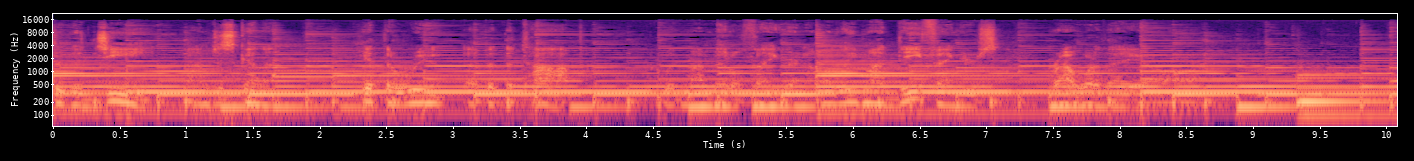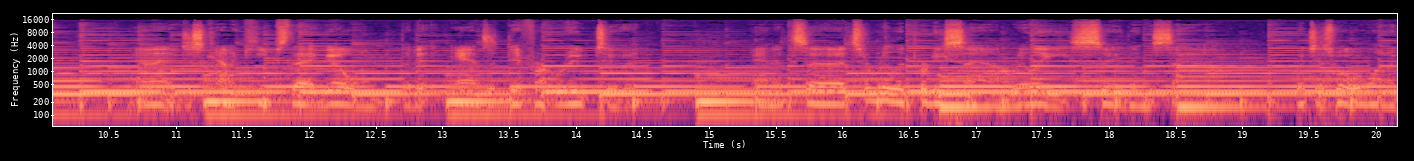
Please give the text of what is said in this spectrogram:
To the G, I'm just going to hit the root up at the top with my middle finger and I'm going to leave my D fingers right where they are. And it just kind of keeps that going, but it adds a different root to it. And it's a, it's a really pretty sound, really soothing sound, which is what we want to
